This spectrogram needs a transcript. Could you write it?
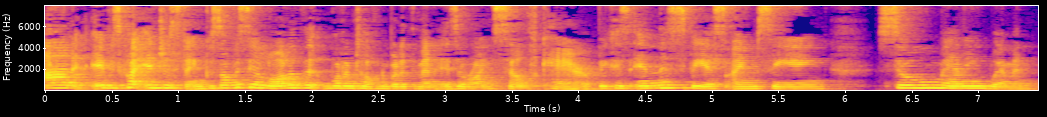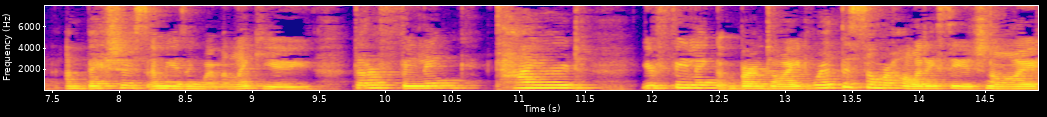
And it was quite interesting because obviously a lot of the, what I'm talking about at the minute is around self care because in this space I'm seeing so many women, ambitious, amazing women like you, that are feeling tired. You're feeling burnt out. We're at the summer holiday stage now.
